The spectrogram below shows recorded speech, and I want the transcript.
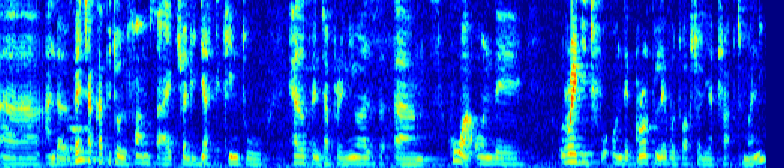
uh, and uh, venture capital firms are actually just keen to help entrepreneurs um, who are on the ready to, on the growth level to actually attract money.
